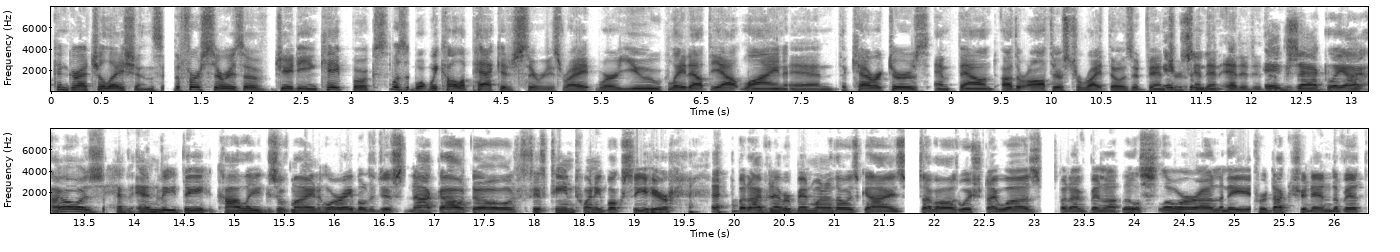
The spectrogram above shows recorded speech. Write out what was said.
Congratulations. The first series of JD and Kate books was what we call a package series, right? Where you laid out the outline and the characters and found other authors to write those adventures exactly. and then edited them. Exactly. I, I, always have envied the colleagues of mine who are able to just knock out, oh, 15, 20 books a year. but I've never been one of those guys. I've always wished I was, but I've been a little slower on the production end of it.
